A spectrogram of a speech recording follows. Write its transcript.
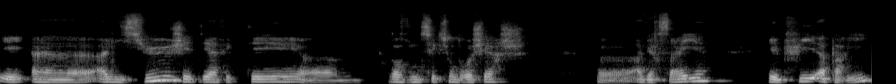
Et euh, à l'issue, j'ai été affecté dans une section de recherche à Versailles et puis à Paris.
